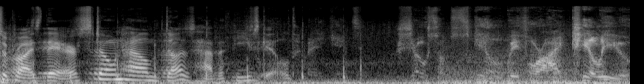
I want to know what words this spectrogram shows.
surprise there. Stonehelm does have a thieves' guild. Show some skill before I kill you.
